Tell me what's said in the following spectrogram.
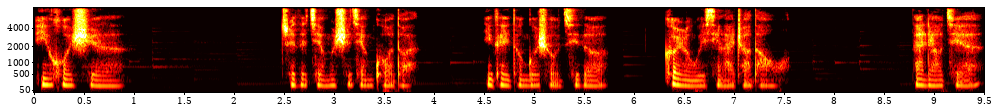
亦或是觉得节目时间过短，你可以通过手机的个人微信来找到我，来了解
